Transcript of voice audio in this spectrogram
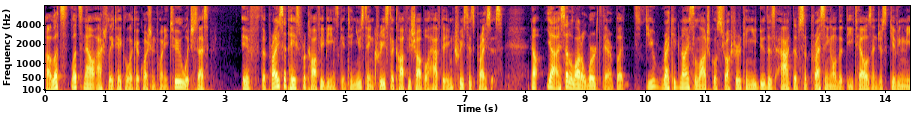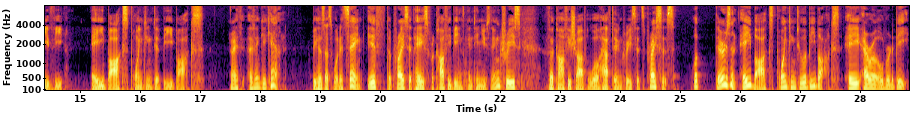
uh, let's let's now actually take a look at question 22, which says, if the price it pays for coffee beans continues to increase, the coffee shop will have to increase its prices. Now, yeah, I said a lot of words there, but do you recognize the logical structure? Can you do this act of suppressing all the details and just giving me the A box pointing to B box? I, th- I think you can, because that's what it's saying. If the price it pays for coffee beans continues to increase, the coffee shop will have to increase its prices. Well, there's an A box pointing to a B box, A arrow over to B.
